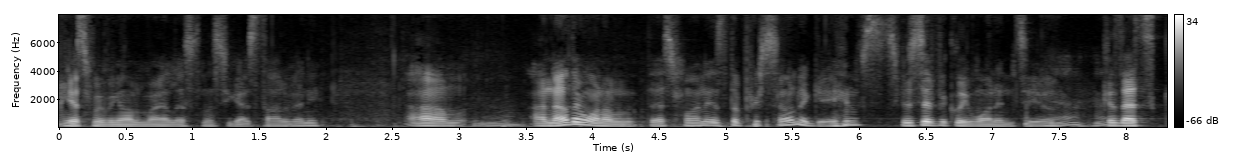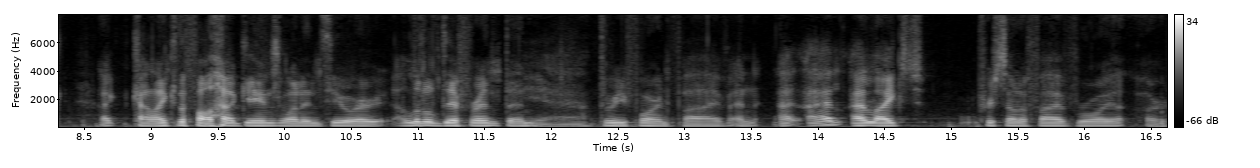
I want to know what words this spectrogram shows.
I guess moving on to my list, unless you guys thought of any. Um, No? another one on this one is the Persona games, specifically one and two, Yeah, yeah. because that's like, kind of like the Fallout games. One and two are a little different than yeah. three, four, and five. And I, I, I liked Persona Five Royal or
